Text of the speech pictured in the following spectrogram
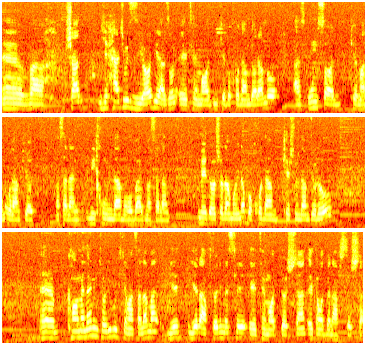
اه، و شاید یه حجم زیادی از اون اعتمادی که به خودم دارم رو از اون سال که من المپیاد مثلا میخوندم و بعد مثلا مدال شدم و اینا با خودم کشوندم جلو کاملا اینطوری بود که مثلا من یه, یه رفتاری مثل اعتماد داشتن اعتماد به نفس داشتن.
